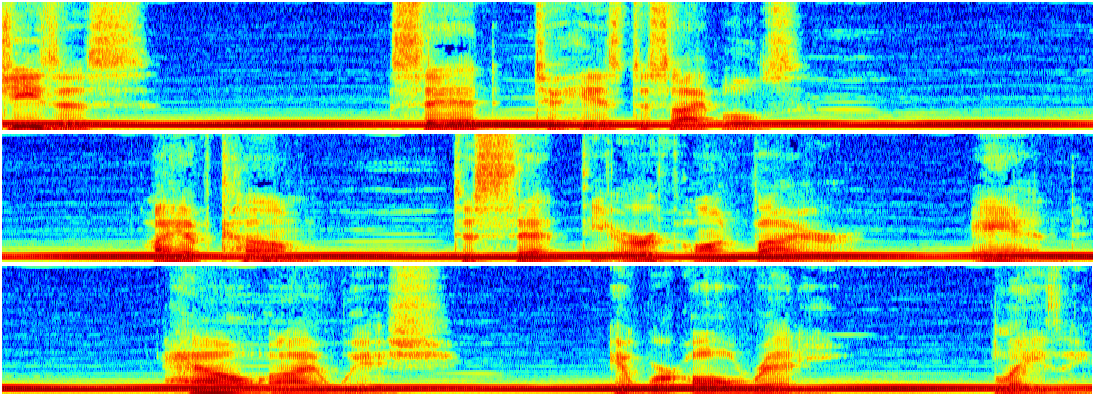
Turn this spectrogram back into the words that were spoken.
Jesus said to his disciples, I have come to set the earth on fire, and how I wish it were already blazing.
